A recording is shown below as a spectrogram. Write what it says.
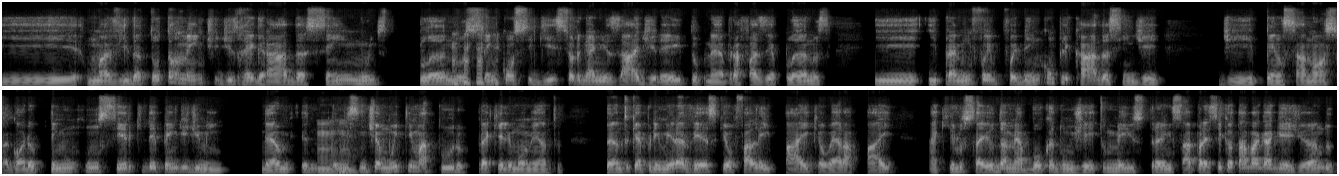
e uma vida totalmente desregrada, sem muitos planos, sem conseguir se organizar direito, né, para fazer planos. E, e para mim foi, foi bem complicado, assim, de, de pensar, nossa, agora eu tenho um ser que depende de mim, né? Eu, eu, uhum. eu me uhum. sentia muito imaturo para aquele momento. Tanto que a primeira vez que eu falei pai, que eu era pai, aquilo saiu da minha boca de um jeito meio estranho, sabe? Parecia que eu estava gaguejando.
